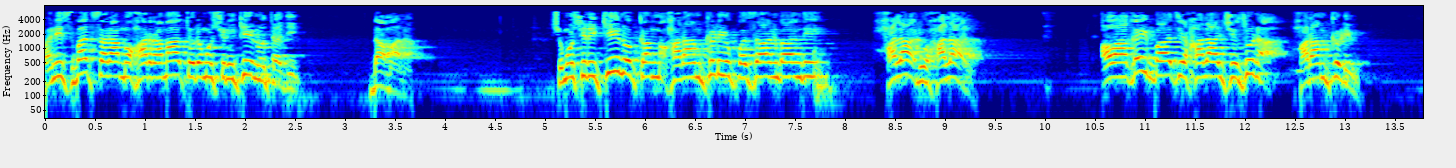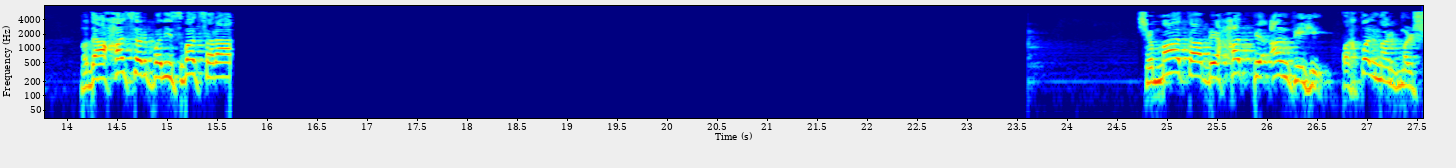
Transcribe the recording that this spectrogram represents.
په نسبت سره محرمات او مشرکین ته دي دا معنا چې مشرکین کم حرام کړي په ځان باندې حلال او حلال او هغه بعضی حلال شي زونه حرام کړي نو دا حصر په نسبت سره چې ما تا به حد په ان فيه په خپل مرګ مرش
